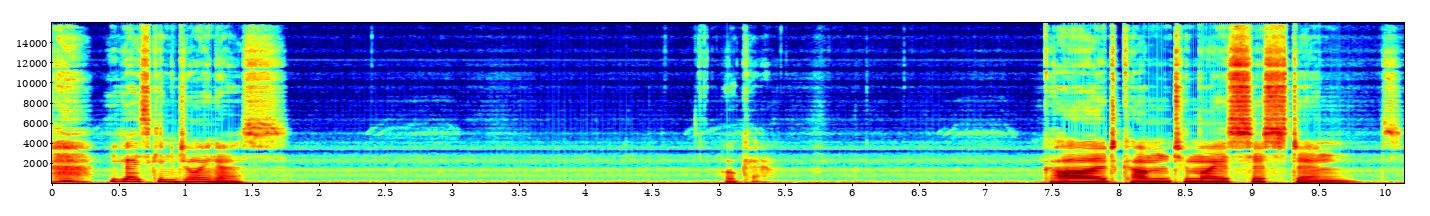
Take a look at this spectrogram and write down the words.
you guys can join us. Okay. God, come to my assistance.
